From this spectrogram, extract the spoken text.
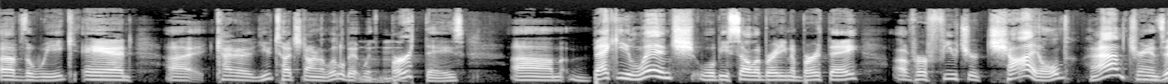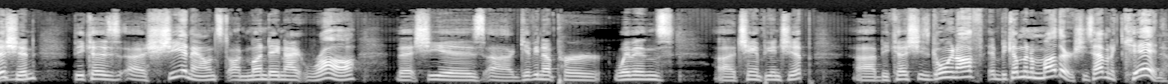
of the week, and uh, kind of you touched on a little bit with birthdays. Um, Becky Lynch will be celebrating a birthday of her future child, huh? Transition, because uh, she announced on Monday Night Raw that she is uh, giving up her women's uh, championship uh, because she's going off and becoming a mother. She's having a kid.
